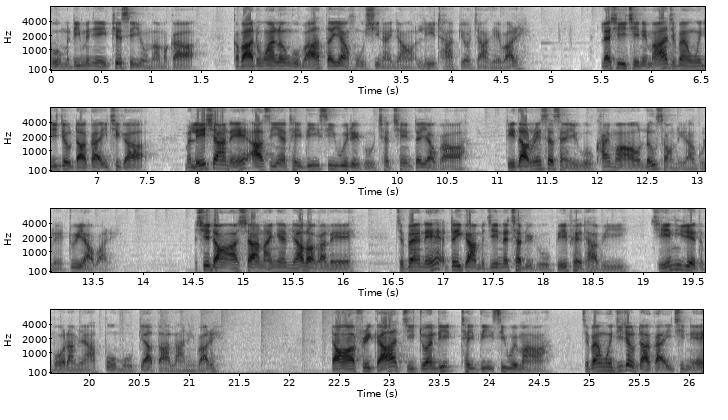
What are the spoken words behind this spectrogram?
ကိုမတိမငြိမ်ဖြစ်စေုံသာမကကမ္ဘာတဝန်းလုံးကိုပါတက်ရောက်မှုရှိနိုင်ကြောင်းအလေးထားပြောကြားခဲ့ပါတယ်။လက်ရှိအချိန်မှာဂျပန်ဝန်ကြီးချုပ်တာကာအီချီကမလေးရှားနဲ့အာဆီယံထိပ်သီးအစည်းအဝေးတွေကိုချက်ချင်းတက်ရောက်ကဒေတာရင်းဆက်ဆံရေးကိုခိုင်မာအောင်လှုပ်ဆောင်နေတာကိုလည်းတွေ့ရပါတယ်။အရှိတောင်အာရှနိုင်ငံများစွာကလည်း ဂျပန်နဲ့အတိတ်ကမကျေနပ်ချက်တွေကိုဘေးဖယ်ထားပြီးရင်းနှီးတဲ့သဘောထားများပုံမူပြသလာနေပါတယ်။တောင်အာဖရိက G20 ထိပ်သီးအစည်းအဝေးမှာဂျပန်ဝန်ကြီးချုပ်တာကာအီချီနဲ့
